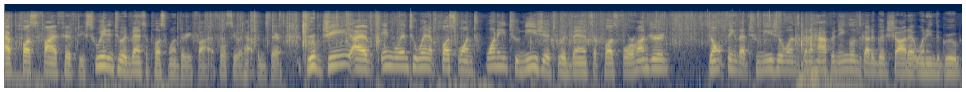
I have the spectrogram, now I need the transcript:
at plus 550. Sweden to advance at plus 135. We'll see what happens there. Group G, I have England to win at plus 120, Tunisia to advance at plus 400. Don't think that Tunisia one's going to happen. England's got a good shot at winning the group.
